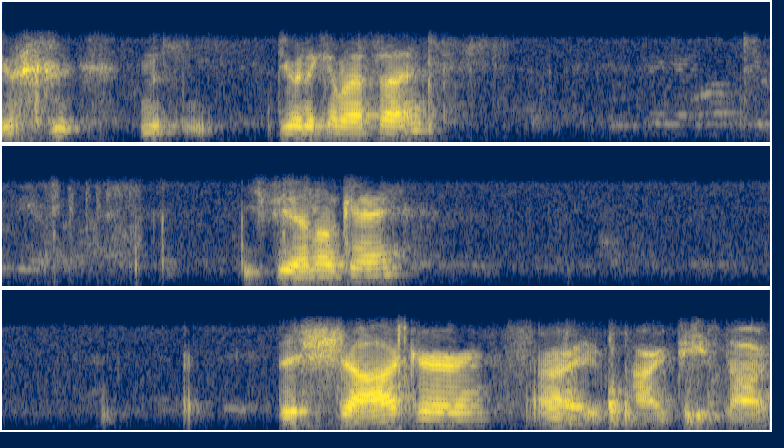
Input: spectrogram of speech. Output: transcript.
Do you, do you want to come outside? You feeling okay? The shocker. All right, all right, peace, dog.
